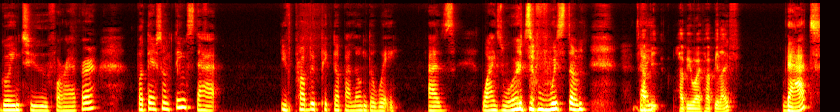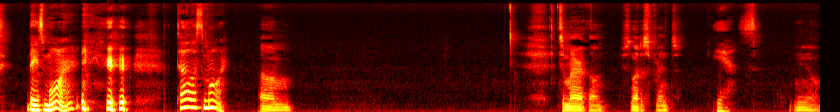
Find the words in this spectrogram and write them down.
going to forever. But there's some things that you've probably picked up along the way as wise words of wisdom Happy happy wife, happy life. that there's more tell us more Um, it's a marathon. It's not a sprint. yes You know,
